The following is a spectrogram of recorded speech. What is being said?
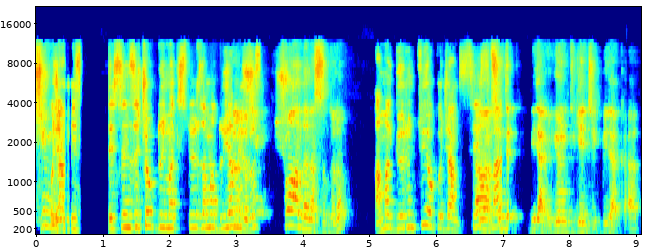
Şimdi, Hocam biz sesinizi çok duymak istiyoruz ama duyamıyoruz. Şu anda nasıl durum? Ama görüntü yok hocam. Ses tamam, var. Şimdi bir dakika görüntü gelecek. Bir dakika abi.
